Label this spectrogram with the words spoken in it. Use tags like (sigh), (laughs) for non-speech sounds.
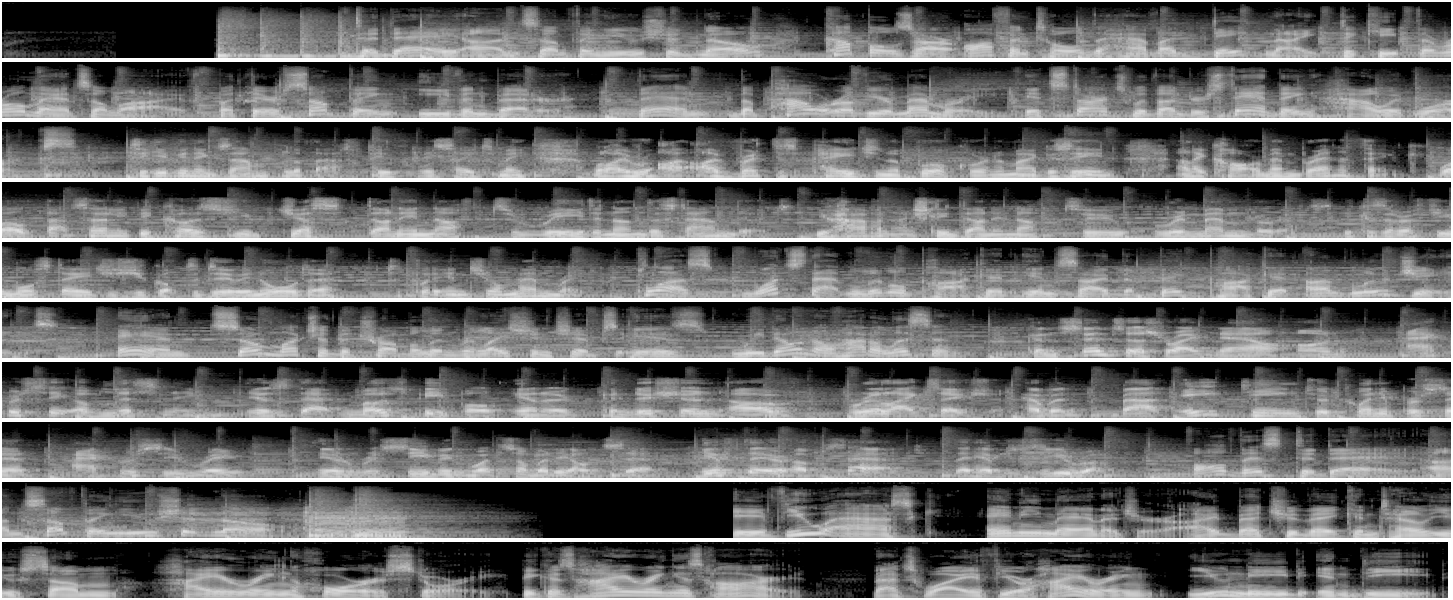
Today, on Something You Should Know, couples are often told to have a date night to keep the romance alive, but there's something even better. Then, the power of your memory. It starts with understanding how it works. To give you an example of that, people will say to me, Well, I, have read this page in a book or in a magazine and I can't remember anything. Well, that's only because you've just done enough to read and understand it. You haven't actually done enough to remember it because there are a few more stages you've got to do in order to put it into your memory. Plus, what's that little pocket inside the big pocket on blue jeans? And so much of the trouble in relationships is we don't know how to listen. Consensus right now on accuracy of listening is that most people in a condition of relaxation have about 18 to 20% accuracy rate in receiving what somebody else said. If they're upset, they have zero. All this today on Something You Should Know. If you ask any manager, I bet you they can tell you some hiring horror story because hiring is hard. That's why if you're hiring, you need Indeed.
